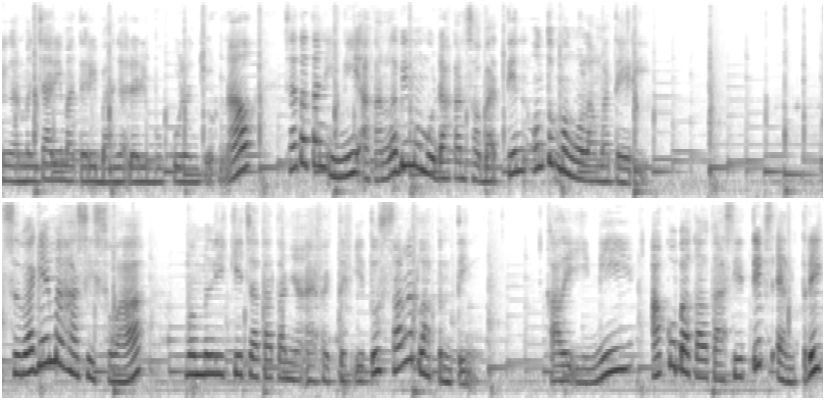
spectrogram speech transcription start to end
dengan mencari materi banyak dari buku dan jurnal, catatan ini akan lebih memudahkan Sobat Tin untuk mengulang materi. Sebagai mahasiswa, memiliki catatan yang efektif itu sangatlah penting. Kali ini, aku bakal kasih tips and trik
